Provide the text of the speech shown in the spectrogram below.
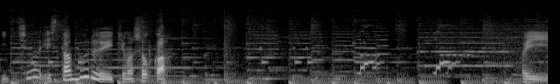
一応イスタンブール行きましょうか。はい。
